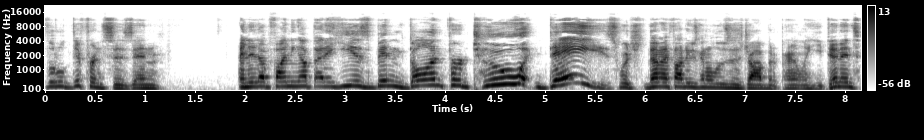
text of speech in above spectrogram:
little differences and ended up finding out that he has been gone for 2 days, which then I thought he was going to lose his job, but apparently he didn't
